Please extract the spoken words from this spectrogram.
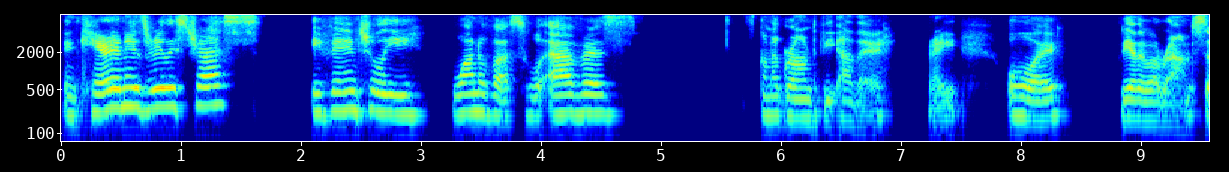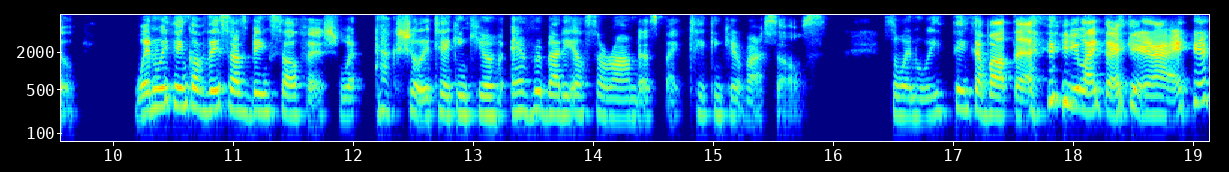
and Karen is really stressed, eventually one of us, whoever's is gonna ground the other, right? Or the other way around. So when we think of this as being selfish, we're actually taking care of everybody else around us by taking care of ourselves. So when we think about that, you like that? I,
